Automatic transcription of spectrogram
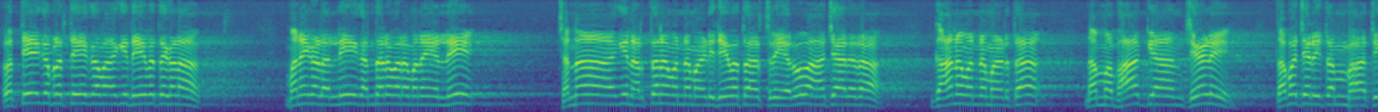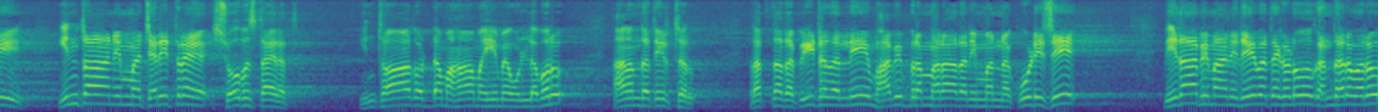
ಪ್ರತ್ಯೇಕ ಪ್ರತ್ಯೇಕವಾಗಿ ದೇವತೆಗಳ ಮನೆಗಳಲ್ಲಿ, ಗಂಧರ್ವರ ಮನೆಯಲ್ಲಿ ಚೆನ್ನಾಗಿ ನರ್ತನವನ್ನು ಮಾಡಿ ದೇವತಾಶ್ರೀಯರು, ಆಚಾರ್ಯರ ಗಾನವನ್ನು ಮಾಡ್ತಾ, ನಮ್ಮ ಭಾಗ್ಯ ಅಂಥೇಳಿ ತಪಚರಿತಂ ಭಾತಿ, ಇಂಥ ನಿಮ್ಮ ಚರಿತ್ರೆ ಶೋಭಿಸ್ತಾ ಇರತ್ತೆ. ಇಂಥ ದೊಡ್ಡ ಮಹಾಮಹಿಮೆ ಉಳ್ಳವರು ಆನಂದ ತೀರ್ಥರು. ರತ್ನದ ಪೀಠದಲ್ಲಿ ಭಾವಿಬ್ರಹ್ಮರಾದ ನಿಮ್ಮನ್ನು ಕೂಡಿಸಿ, ವೇದಾಭಿಮಾನಿ ದೇವತೆಗಳು, ಗಂಧರ್ವರು,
